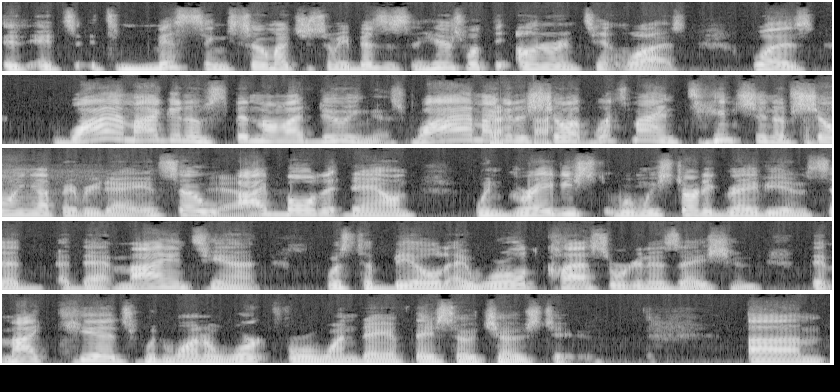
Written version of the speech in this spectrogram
it's it's missing so much of so many business and here's what the owner intent was was why am I going to spend my life doing this? Why am I going to show up? What's my intention of showing up every day? And so yeah. I boiled it down when Gravy when we started Gravy and said that my intent was to build a world class organization that my kids would want to work for one day if they so chose to. Um,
